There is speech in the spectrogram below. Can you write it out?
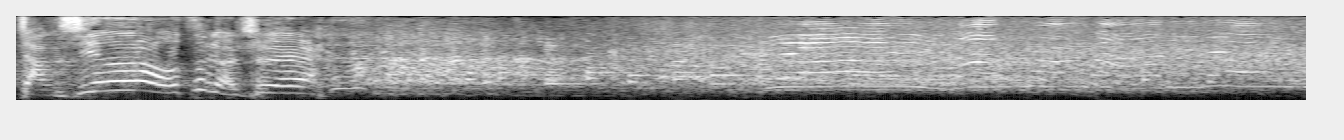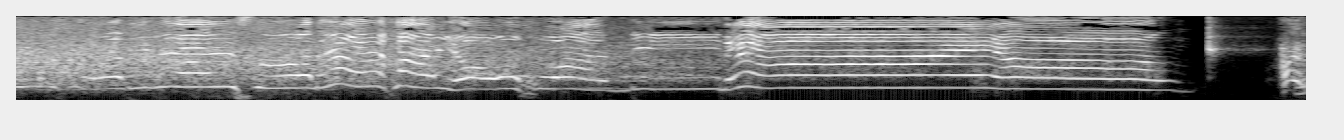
涨心了，我自个儿吃。嗨，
